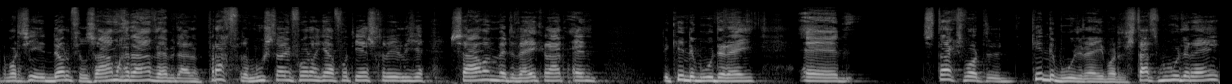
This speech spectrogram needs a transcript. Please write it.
Er wordt dus enorm veel samen gedaan. We hebben daar een prachtige moestuin vorig jaar voor het eerst gerealiseerd. Samen met de wijkraad en de kinderboerderij. En straks wordt de kinderboerderij wordt een stadsboerderij.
